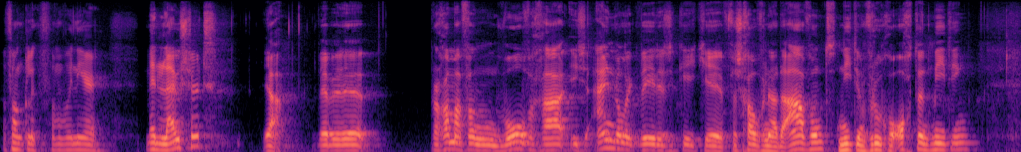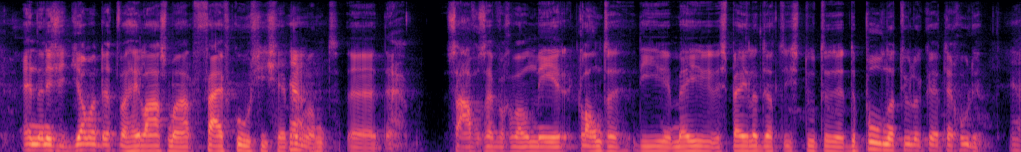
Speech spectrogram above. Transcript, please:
afhankelijk van wanneer men luistert. Ja, we hebben programma van Wolvenga is eindelijk weer eens een keertje verschoven naar de avond. Niet een vroege ochtendmeeting. En dan is het jammer dat we helaas maar vijf koersjes hebben. Ja. Want eh, nou, s'avonds hebben we gewoon meer klanten die meespelen. Dat is, doet de, de pool natuurlijk ten goede. Ja.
